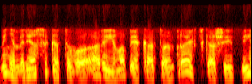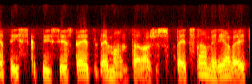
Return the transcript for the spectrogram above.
Viņam ir jāsagatavo arī labiekārtojuma projekts, kā šī vieta izskatīsies pēc demontāžas. Pēc tam ir jāveic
